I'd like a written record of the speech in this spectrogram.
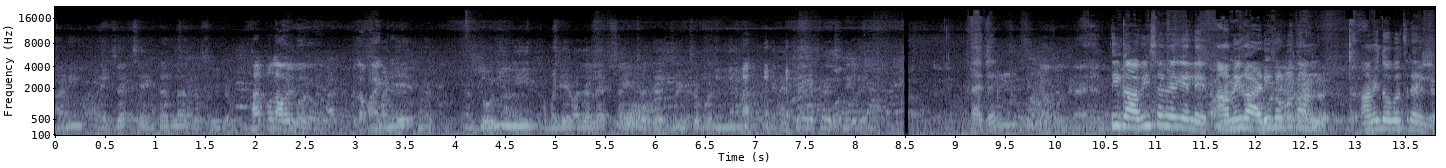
आणि एक्झॅक्ट सेंटरलाच असेल हा तो लावेल बरोबर. त्याला माहिती म्हणजे दोन्ही मी म्हणजे माझ्या लेफ्ट साईडचं जजमेंटचं पण मी ह्याच्या रेफरन्सने केलं काय ते? ती गावी सगळे गेलेत आम्ही गाडीसाठी थांबलो. आम्ही दोघंच राहिले.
